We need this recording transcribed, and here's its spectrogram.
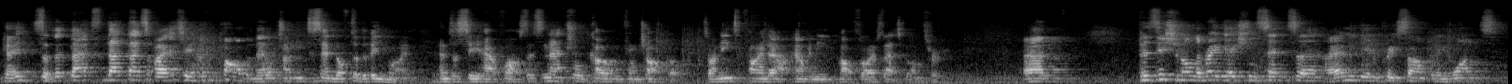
Okay, so that, that's, that, that's, I actually have carbon there which I need to send off to the beamline and to see how fast. It's natural carbon from charcoal. So I need to find out how many half-lives that's gone through. Um, position on the radiation sensor, I only did pre-sampling once.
